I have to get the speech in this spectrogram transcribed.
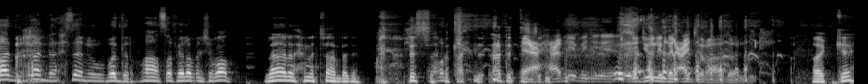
هذه خلنا حسين وبدر. ها صافي لبن شباب. لا لا إحنا نتفاهم بعدين. لسه. يا. حبيبي يجوا لي بالعجرة هذول. okay.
